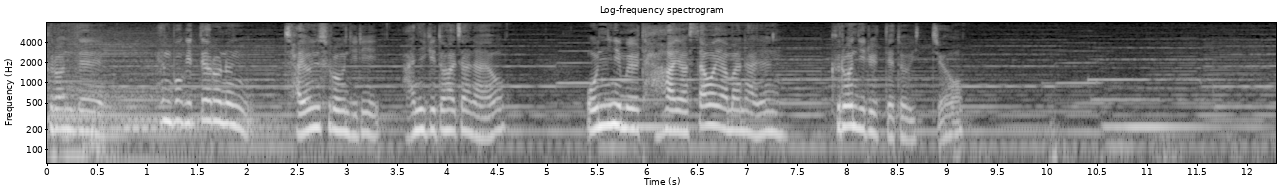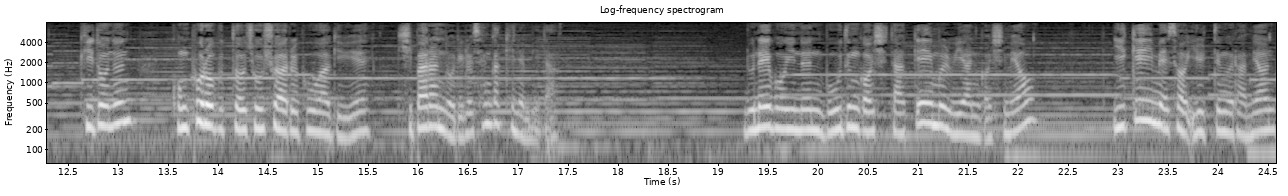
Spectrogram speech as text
그런데 행복이 때로는 자연스러운 일이 아니기도 하잖아요. 온 힘을 다하여 싸워야만 하는 그런 일일 때도 있죠. 귀도는 공포로부터 조슈아를 보호하기 위해 기발한 놀이를 생각해냅니다. 눈에 보이는 모든 것이 다 게임을 위한 것이며 이 게임에서 1등을 하면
